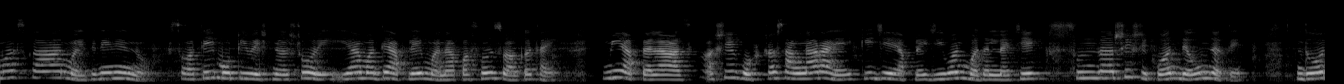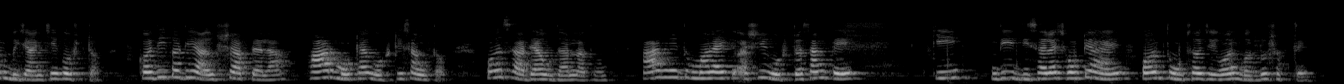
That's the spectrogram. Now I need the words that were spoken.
नमस्कार मैत्रिणींनो. स्वाती मोटिवेशनल स्टोरी यामध्ये आपले मनापासून स्वागत आहे. मी आपल्याला आज अशी गोष्ट सांगणार आहे की जे आपले जीवन बदलण्याची एक सुंदरशी शिकवण देऊन जाते. दोन बीजांची गोष्ट. कधी कधी आयुष्य आपल्याला फार मोठ्या गोष्टी सांगतं. पण साध्या उदाहरणातून. आज मी तुम्हाला एक अशी गोष्ट सांगते की ती दिसायला छोटी आहे पण तुमचं जीवन बदलू शकते.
